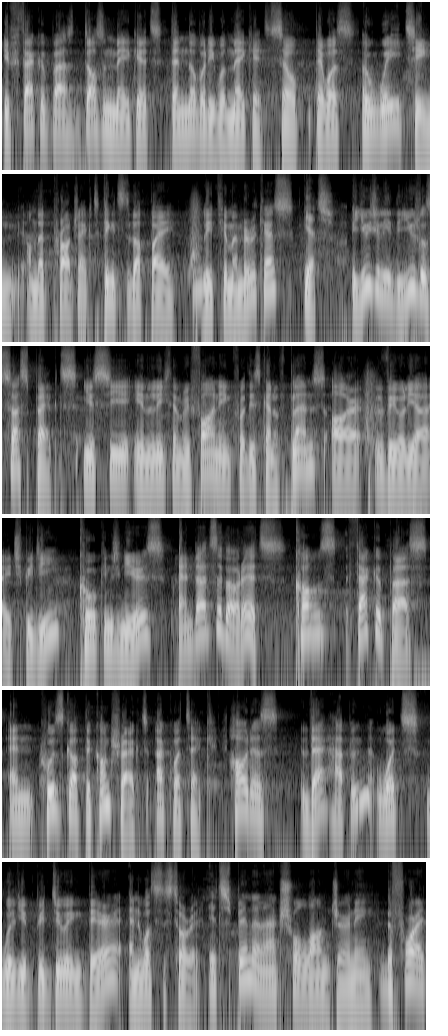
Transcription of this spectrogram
if Thacker Pass doesn't make it, then nobody will make it. So there was a waiting on that project. I think it's developed by Lithium Americas. Yes. Usually, the usual suspects you see in lithium refining for these kind of plants are Veolia HPD, Koch engineers, and that's about it. Comes Thacker Pass, and who's got the contract? Aquatech. How does that happen? What will you be doing there, and what's the story? It's been an actual long journey. Before I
